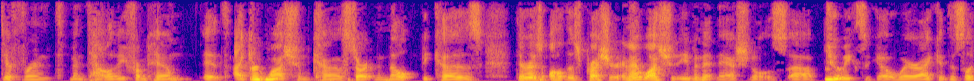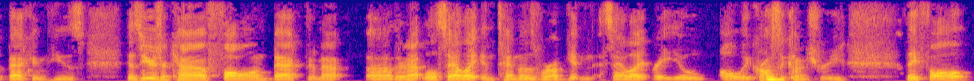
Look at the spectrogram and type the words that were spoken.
different mentality from him it's i can mm-hmm. watch him kind of starting to melt because there is all this pressure and i watched it even at nationals uh, 2 mm-hmm. weeks ago where i could just look back and he's his ears are kind of falling back they're not uh, they're not little satellite antennas where i'm getting satellite radio all the way across mm-hmm. the country they fall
